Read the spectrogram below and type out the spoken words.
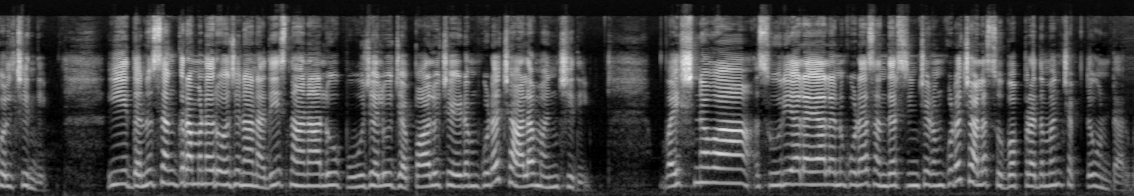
కొలిచింది. ఈ ధను సంక్రమణ రోజున నదీ స్నానాలు పూజలు జపాలు చేయడం కూడా చాలా మంచిది. వైష్ణవ సూర్యాలయాలను కూడా సందర్శించడం కూడా చాలా శుభప్రదం అని చెప్తూ ఉంటారు.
